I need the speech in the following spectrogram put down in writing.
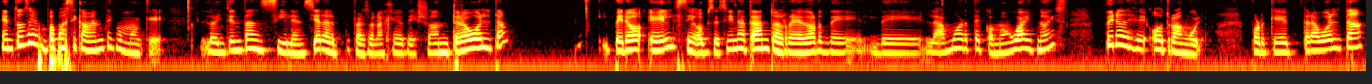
Entonces, básicamente como que lo intentan silenciar al personaje de John Travolta, pero él se obsesiona tanto alrededor de, la muerte como en White Noise, pero desde otro ángulo, porque Travolta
